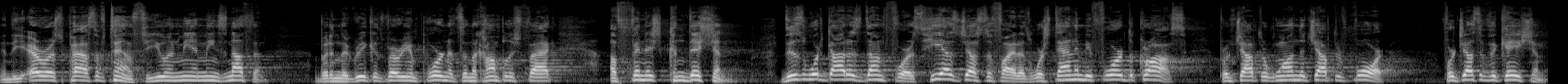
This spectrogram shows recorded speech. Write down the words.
And the aorist passive tense. To you and me, it means nothing. But in the Greek, it's very important. It's an accomplished fact, a finished condition. This is what God has done for us. He has justified us. We're standing before the cross from chapter 1 to chapter 4 for justification.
